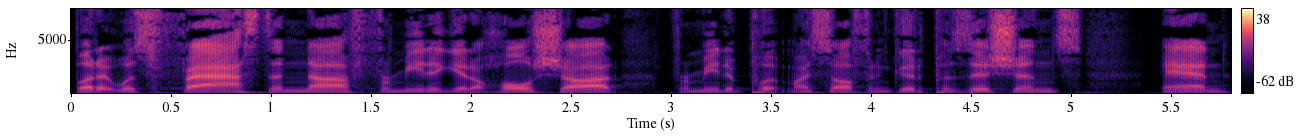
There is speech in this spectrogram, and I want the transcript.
but it was fast enough for me to get a hole shot, for me to put myself in good positions. And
